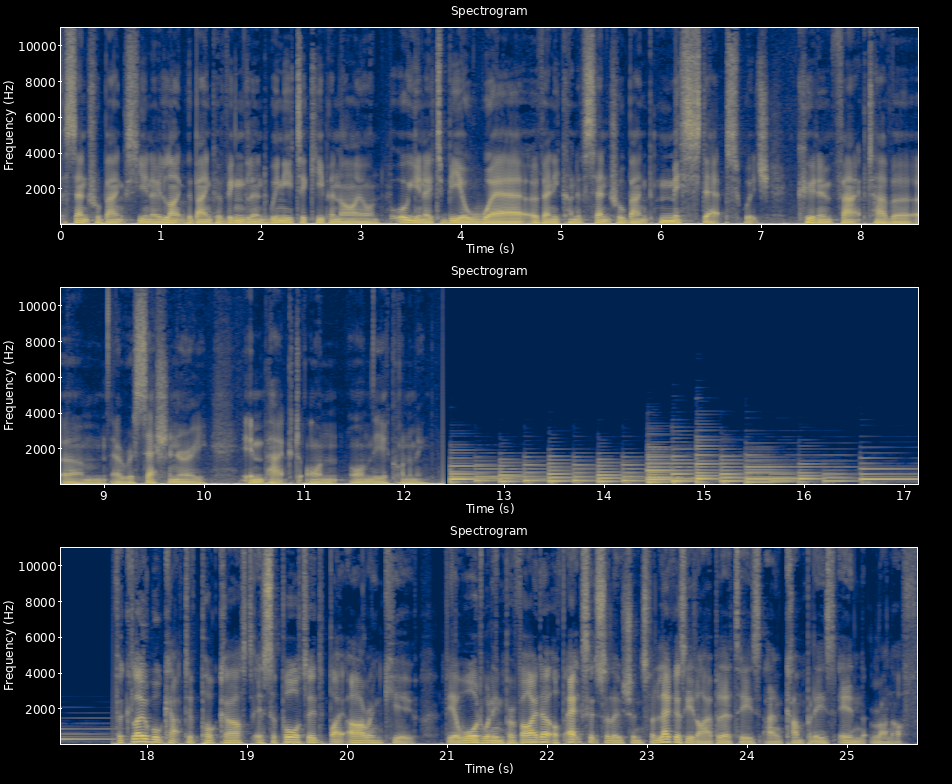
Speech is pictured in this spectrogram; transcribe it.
the central banks, you know, like the Bank of England, we need to keep an eye on, or, you know, to be aware of any kind of central bank missteps, which could in fact have a, um, a recessionary impact on, on the economy. The Global Captive podcast is supported by R&Q, the award-winning provider of exit solutions for legacy liabilities and companies in runoff.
